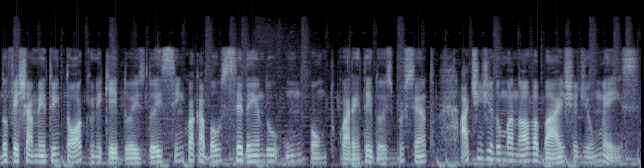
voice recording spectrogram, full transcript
No fechamento em Tóquio, o Nikkei 225 acabou cedendo 1,42%, atingindo uma nova baixa de um mês.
